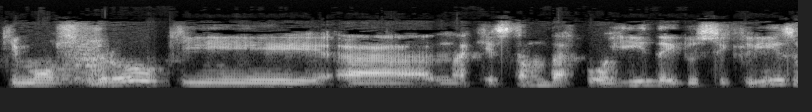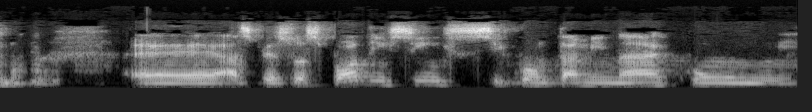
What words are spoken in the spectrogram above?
que mostrou que ah, na questão da corrida e do ciclismo, eh, as pessoas podem sim se contaminar com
